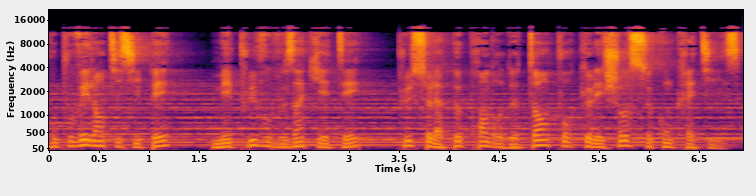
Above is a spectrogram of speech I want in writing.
vous pouvez l'anticiper, mais plus vous vous inquiétez, plus cela peut prendre de temps pour que les choses se concrétisent.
